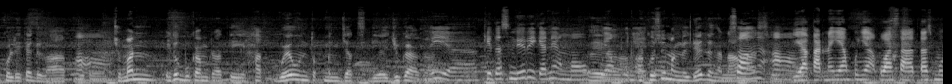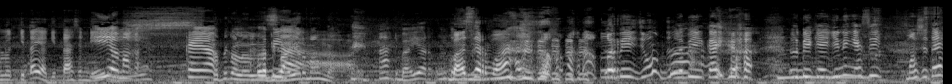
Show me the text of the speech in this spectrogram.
kulitnya gelap gitu Oh. cuman itu bukan berarti hak gue untuk menjudge dia juga kan iya kita sendiri kan yang mau Iya, yang punya aku itu. sih manggil dia dengan nama soalnya sih ah, Ya karena yang punya kuasa atas mulut kita ya kita sendiri. iya maka kayak tapi kalau lu lebih dibayar mau nggak Hah, dibayar untuk buzzer wah. Ngeri juga. lebih kayak lebih kayak gini gak sih maksudnya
